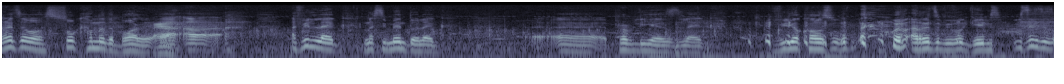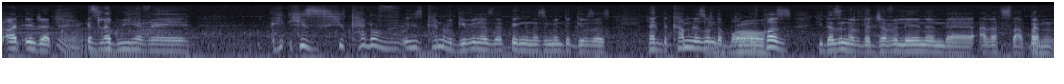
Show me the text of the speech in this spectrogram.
Arense was so calm with the ball. Yeah. Uh, uh, I feel like Nascimento like uh, probably has like video calls with, Arense before games since he's out injured. It's like we have a he's he's kind of he's kind of giving us that thing Nascimento gives us. Like the calmness on the ball. Bro. Of course, he doesn't have the javelin and the other stuff, but And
